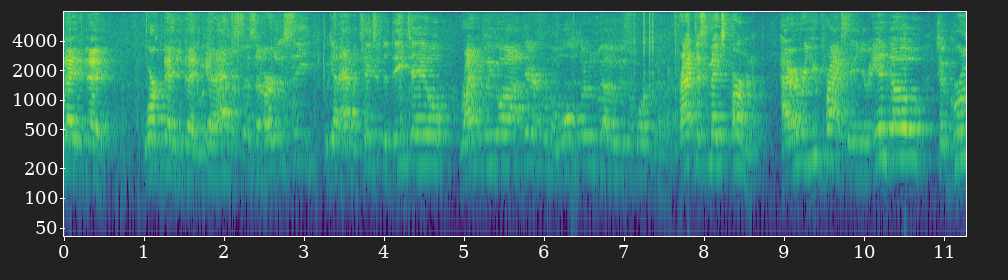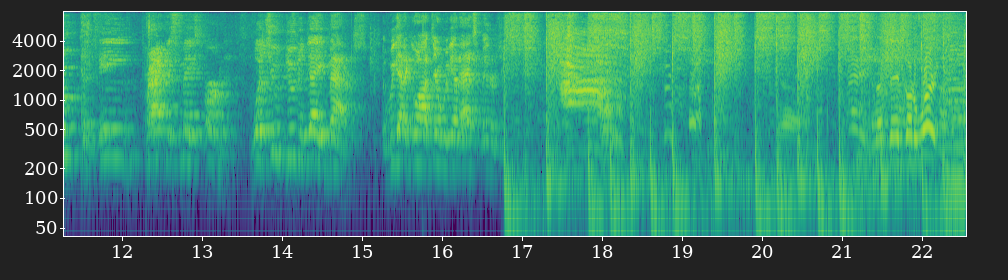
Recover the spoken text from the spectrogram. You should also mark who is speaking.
Speaker 1: day to day. Work day to day. We gotta have a sense of urgency. We gotta have attention to detail. Right when we go out there from the walkthroughs, we gotta do some work done. Practice makes permanent. However you practice it, in your endo, to group, to team, practice makes permanent. What you do today matters. And we gotta go out there, we gotta have some energy.
Speaker 2: Another day to go to work.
